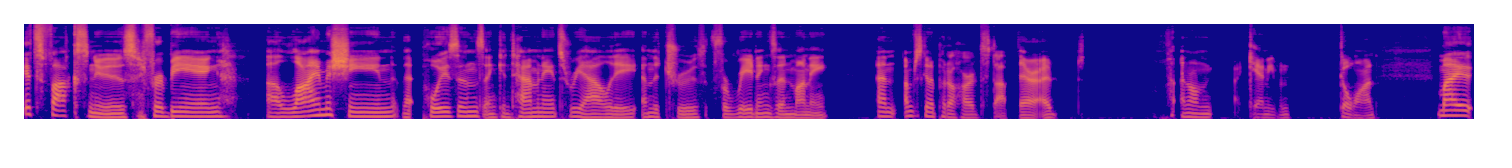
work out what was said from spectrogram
It's Fox News for being a lie machine that poisons and contaminates reality and the truth for ratings and money. And I'm just gonna put a hard stop there. I, I don't, I can't even go on. My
